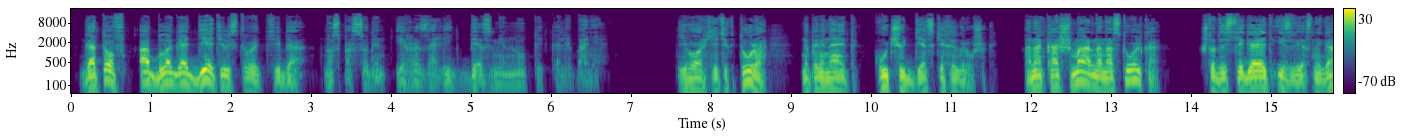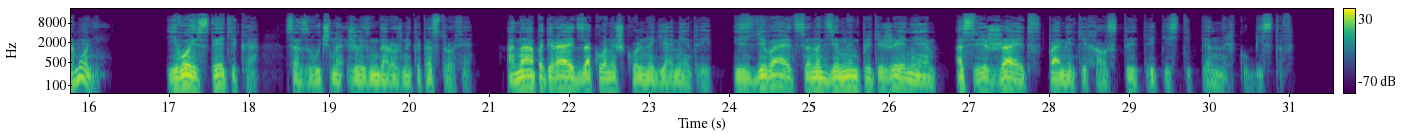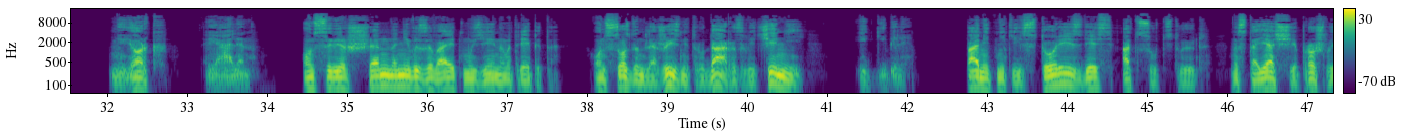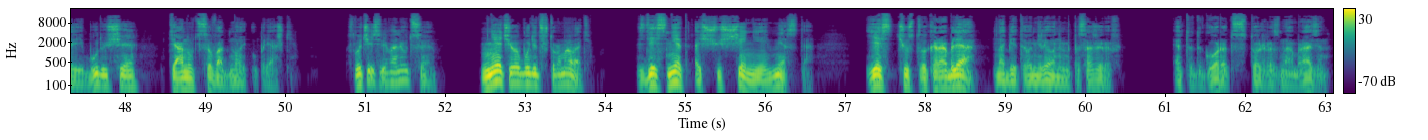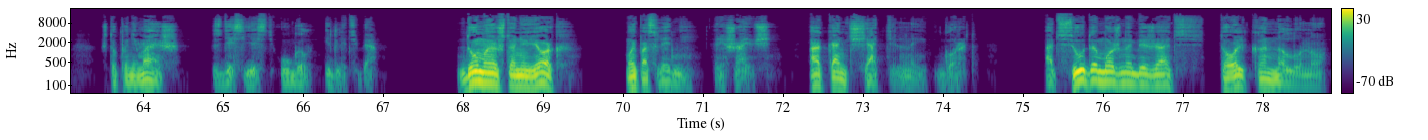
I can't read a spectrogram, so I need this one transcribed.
готов облагодетельствовать тебя, но способен и разорить без минуты колебания. Его архитектура напоминает кучу детских игрушек. Она кошмарна настолько, что достигает известной гармонии. Его эстетика созвучна железнодорожной катастрофе. Она попирает законы школьной геометрии, издевается над земным притяжением, освежает в памяти холсты третьестепенных кубистов. Нью-Йорк реален. Он совершенно не вызывает музейного трепета. Он создан для жизни, труда, развлечений и гибели. Памятники истории здесь отсутствуют. Настоящее, прошлое и будущее тянутся в одной упряжке. Случись революция, нечего будет штурмовать. Здесь нет ощущения места. Есть чувство корабля, набитого миллионами пассажиров. Этот город столь разнообразен, что понимаешь, здесь есть угол и для тебя. Думаю, что Нью-Йорк — мой последний, решающий, окончательный город. Отсюда можно бежать только на Луну.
